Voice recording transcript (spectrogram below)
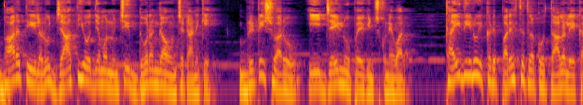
భారతీయులను జాతీయోద్యమం నుంచి దూరంగా ఉంచటానికి బ్రిటిష్ వారు ఈ జైలును ఉపయోగించుకునేవారు. ఖైదీలు ఇక్కడి పరిస్థితులకు తాళలేక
